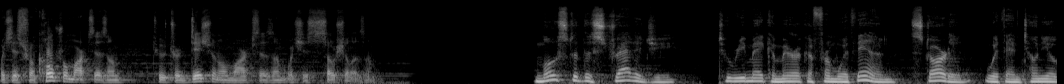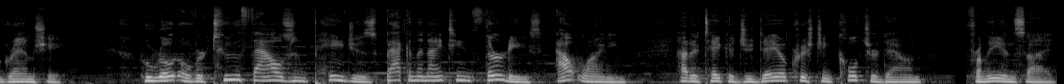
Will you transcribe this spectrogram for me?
which is from cultural Marxism to traditional Marxism, which is socialism. Most of the strategy to remake America from within started with Antonio Gramsci, who wrote over 2,000 pages back in the 1930s outlining how to take a Judeo Christian culture down from the inside.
